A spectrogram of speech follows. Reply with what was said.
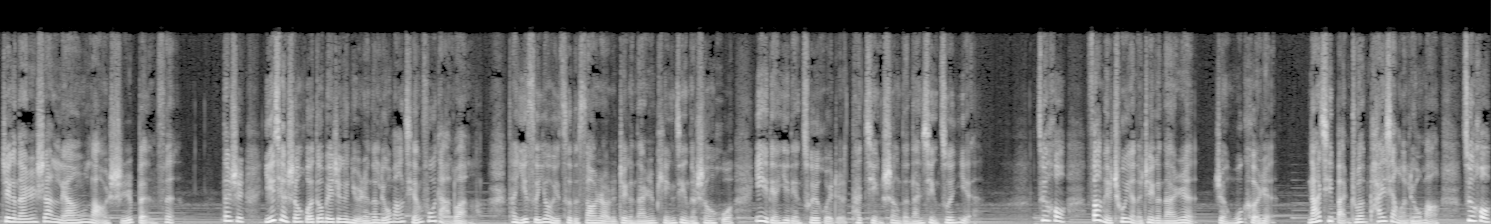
这个男人善良、老实、本分。但是，一切生活都被这个女人的流氓前夫打乱了。他一次又一次地骚扰着这个男人平静的生活，一点一点摧毁着他仅剩的男性尊严。最后，范伟出演的这个男人忍无可忍，拿起板砖拍向了流氓，最后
